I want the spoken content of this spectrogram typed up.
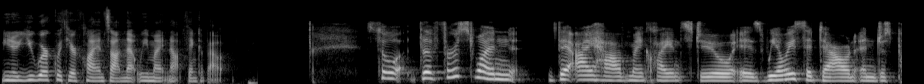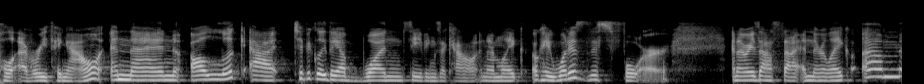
you know you work with your clients on that we might not think about? So the first one that I have my clients do is we always sit down and just pull everything out. And then I'll look at typically they have one savings account, and I'm like, okay, what is this for? And I always ask that, and they're like, um,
